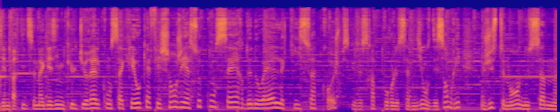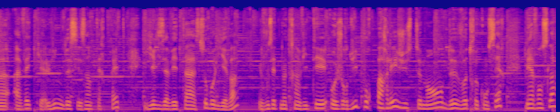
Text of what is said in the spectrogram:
Troisième partie de ce magazine culturel consacré au Café Change et à ce concert de Noël qui s'approche puisque ce sera pour le samedi 11 décembre. Et justement, nous sommes avec l'une de ses interprètes, Yelisaveta Sobolieva. Et vous êtes notre invité aujourd'hui pour parler justement de votre concert. Mais avant cela,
